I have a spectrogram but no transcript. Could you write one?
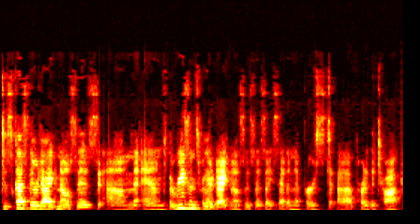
discuss their diagnosis um, and the reasons for their diagnosis, as I said in the first uh, part of the talk,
